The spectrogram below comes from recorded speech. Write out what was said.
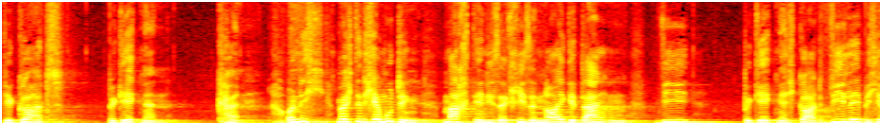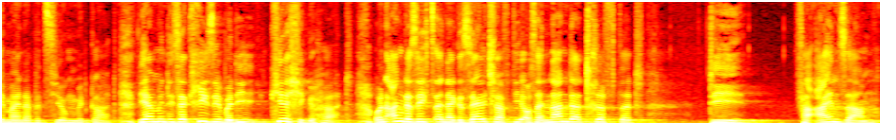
wir Gott begegnen können. Und ich möchte dich ermutigen, mach dir in dieser Krise neu Gedanken, wie begegne ich Gott? Wie lebe ich in meiner Beziehung mit Gott? Wir haben in dieser Krise über die Kirche gehört. Und angesichts einer Gesellschaft, die auseinanderdriftet, die vereinsamt,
